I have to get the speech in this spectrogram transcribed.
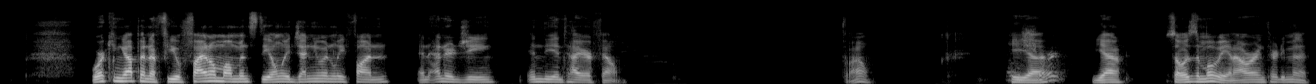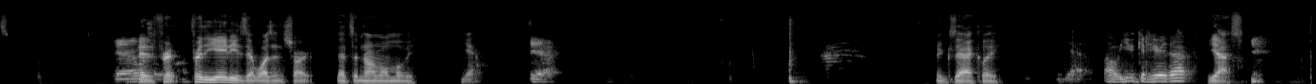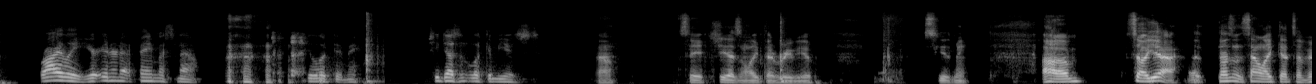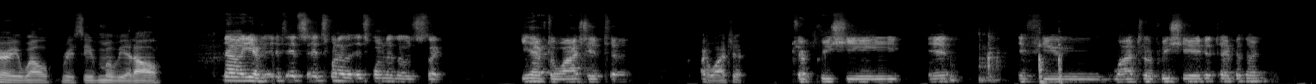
Working up in a few final moments, the only genuinely fun and energy in the entire film. Wow. He, uh, yeah. So is the movie, an hour and 30 minutes. Yeah. For, for the 80s, it wasn't short. That's a normal movie. Yeah. Yeah. Exactly. Yeah. Oh, you could hear that? Yes. Riley, you're internet famous now. She looked at me. She doesn't look amused. oh, see, she doesn't like the review. Excuse me. Um. So yeah, it doesn't sound like that's a very well received movie at all. No, yeah, it's it's it's one of the, it's one of those like you have to watch it to To watch it. to appreciate it if you want to appreciate it type of thing.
